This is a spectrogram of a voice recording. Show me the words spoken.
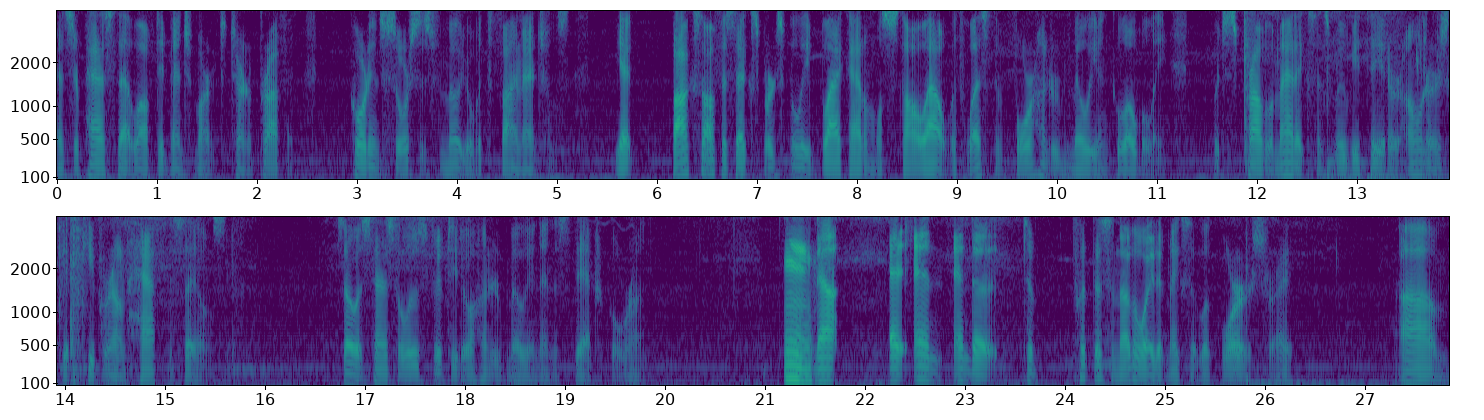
and surpass that lofty benchmark to turn a profit, according to sources familiar with the financials. Yet, box office experts believe Black Adam will stall out with less than 400 million globally, which is problematic since movie theater owners get to keep around half the sales. So it stands to lose 50 to 100 million in its theatrical run. Now, and and, and to to put this another way that makes it look worse, right? Um,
